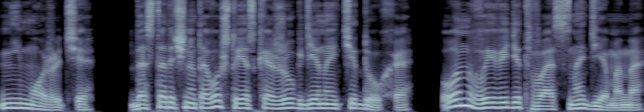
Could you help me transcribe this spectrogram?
«Не можете. Достаточно того, что я скажу, где найти духа. Он выведет вас на демона.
